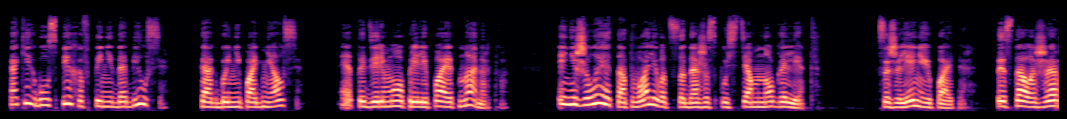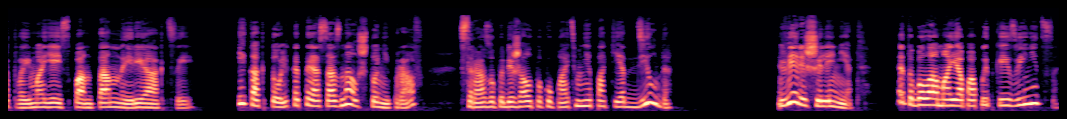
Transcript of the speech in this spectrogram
Каких бы успехов ты ни добился, как бы ни поднялся, это дерьмо прилипает намертво и не желает отваливаться даже спустя много лет. К сожалению, Пайпер, ты стала жертвой моей спонтанной реакции. И как только ты осознал, что не прав, сразу побежал покупать мне пакет Дилда. Веришь или нет, это была моя попытка извиниться.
